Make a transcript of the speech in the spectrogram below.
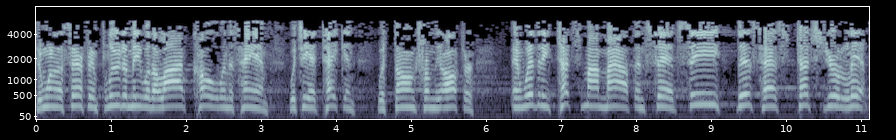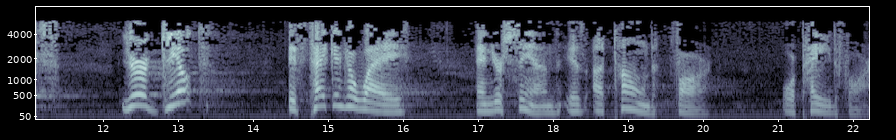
Then one of the seraphim flew to me with a live coal in his hand, which he had taken with tongs from the altar. And with it he touched my mouth and said, See, this has touched your lips. Your guilt is taken away and your sin is atoned for or paid for.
